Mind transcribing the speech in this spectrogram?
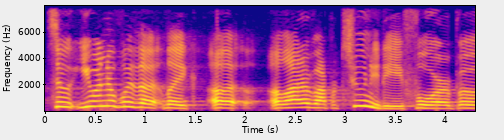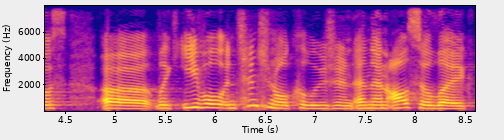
so you end up with a like a, a lot of opportunity for both uh, like evil intentional collusion and then also like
